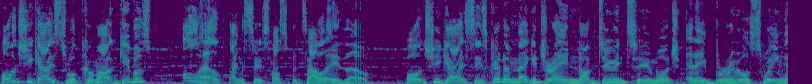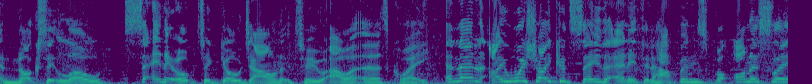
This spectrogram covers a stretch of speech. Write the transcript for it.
Poltchageist will come out, give us full health thanks to its hospitality though. Poltchageist is going to Mega Drain, not doing too much, and a Brutal Swing knocks it low, setting it up to go down to our Earthquake. And then I wish I could say that anything happens, but honestly,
